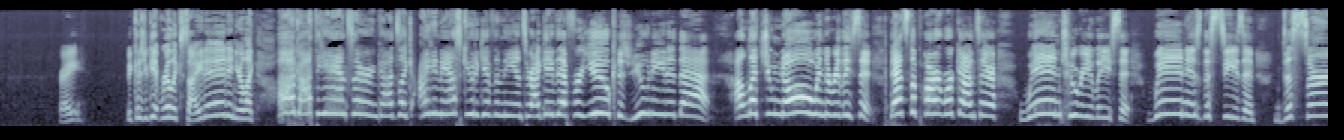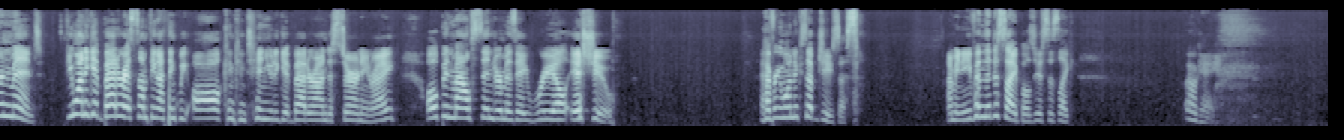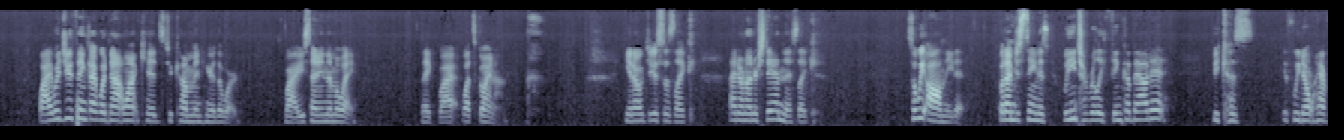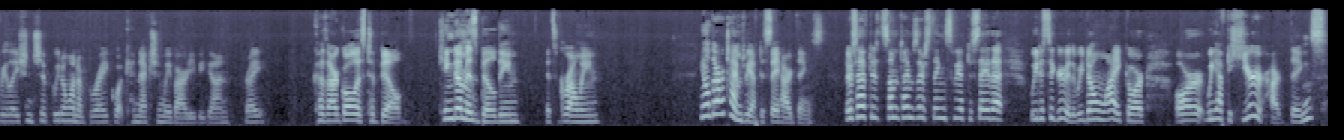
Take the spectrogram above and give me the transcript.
Right? Because you get real excited and you're like, oh, I got the answer. And God's like, I didn't ask you to give them the answer. I gave that for you because you needed that. I'll let you know when to release it. That's the part work on, Sara. When to release it. When is the season? Discernment. If you want to get better at something, I think we all can continue to get better on discerning, right? Open mouth syndrome is a real issue. Everyone except Jesus. I mean, even the disciples just is like, okay. Why would you think I would not want kids to come and hear the word? Why are you sending them away? Like, why? What's going on? you know, Jesus is like, I don't understand this. Like, so we all need it. But I'm just saying is we need to really think about it because if we don't have relationship, we don't want to break what connection we've already begun, right? Because our goal is to build. Kingdom is building. It's growing. You know, there are times we have to say hard things. There's have to sometimes there's things we have to say that we disagree with, that we don't like, or or we have to hear hard things.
